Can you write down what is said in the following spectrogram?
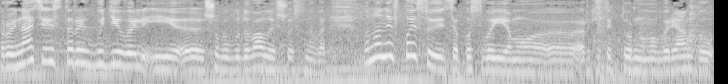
руйнації старих будівель і е, щоб будували щось нове. Воно не вписується по своєму е, архітектурному варіанту.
